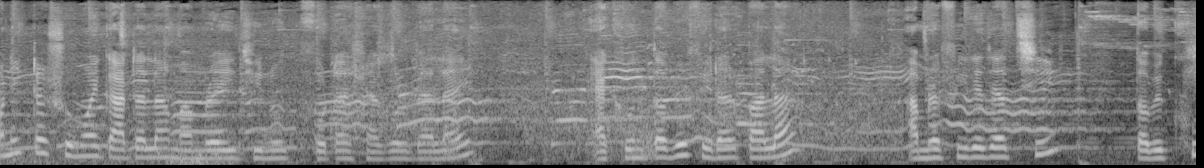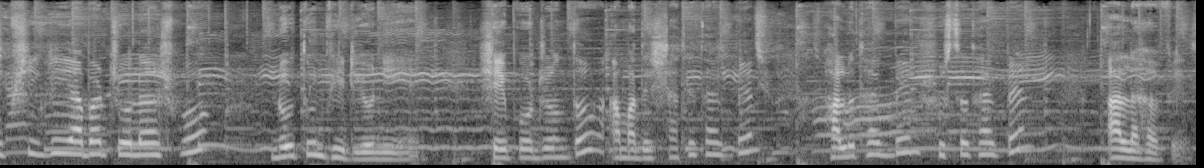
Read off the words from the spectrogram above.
অনেকটা সময় কাটালাম আমরা এই ঝিনুক ফোটা সাগর বেলায়। এখন তবে ফেরার পালা। আমরা ফিরে যাচ্ছি। তবে খুব শীঘ্রই আবার চলে আসব নতুন ভিডিও নিয়ে। সেই পর্যন্ত আমাদের সাথে থাকবেন, ভালো থাকবেন, সুস্থ থাকবেন। আল্লাহ হাফেজ।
